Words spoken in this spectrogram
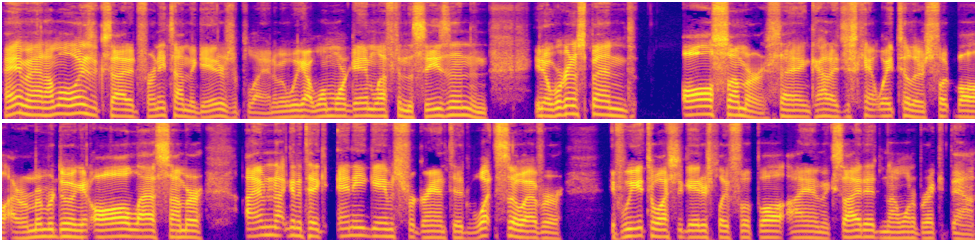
Hey man, I'm always excited for any time the Gators are playing. I mean, we got one more game left in the season, and you know we're going to spend all summer saying, "God, I just can't wait till there's football." I remember doing it all last summer. I am not going to take any games for granted whatsoever. If we get to watch the Gators play football, I am excited and I want to break it down.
